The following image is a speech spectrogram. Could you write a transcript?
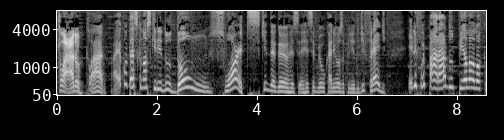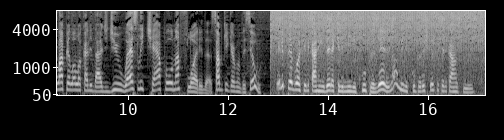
Claro. Claro. Aí acontece que o nosso querido Don Swartz, que ganhou, recebeu o carinhoso apelido de Fred, ele foi parado pela, lá pela localidade de Wesley Chapel, na Flórida. Sabe o que, que aconteceu? Ele pegou aquele carrinho dele, aquele Mini Cooper dele. Não, Mini Cooper, eu esqueço aquele carro aqui.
